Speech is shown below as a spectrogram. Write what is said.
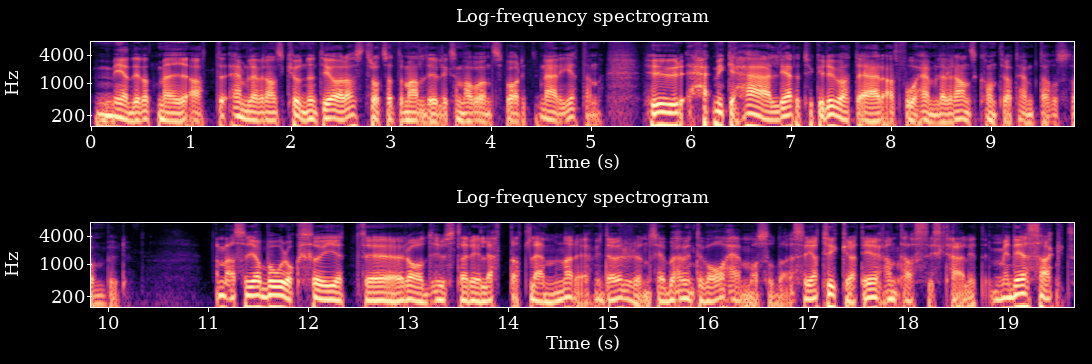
meddelat mig att hemleverans kunde inte göras trots att de aldrig liksom har varit i närheten. Hur mycket härligare tycker du att det är att få hemleverans kontra att hämta hos ett ombud? Alltså jag bor också i ett eh, radhus där det är lätt att lämna det vid dörren, så jag behöver inte vara hemma och sådär. Så jag tycker att det är fantastiskt härligt. Med det sagt...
